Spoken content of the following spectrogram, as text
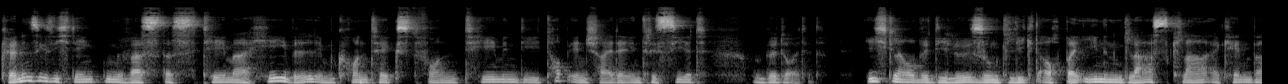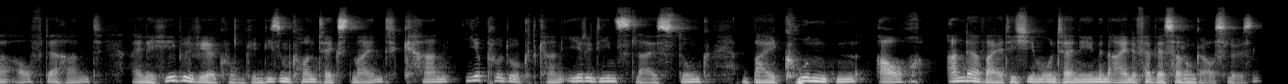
können Sie sich denken, was das Thema Hebel im Kontext von Themen, die Top-Entscheider interessiert, bedeutet? Ich glaube, die Lösung liegt auch bei Ihnen glasklar erkennbar auf der Hand. Eine Hebelwirkung in diesem Kontext meint, kann Ihr Produkt, kann Ihre Dienstleistung bei Kunden auch anderweitig im Unternehmen eine Verbesserung auslösen.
